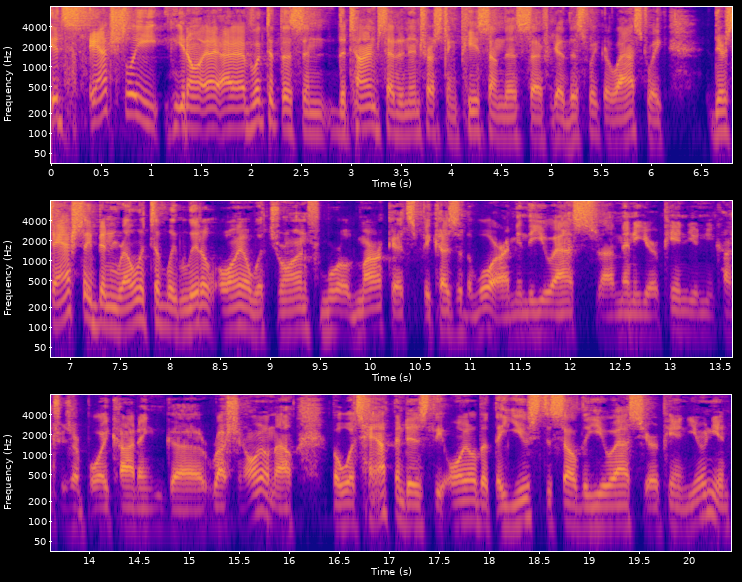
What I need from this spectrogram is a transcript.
It's actually, you know, I, have looked at this, and the Times had an interesting piece on this. I forget this week or last week, there's actually been relatively little oil withdrawn from world markets because of the war. I mean, the U.S., uh, many European Union countries are boycotting uh, Russian oil now. But what's happened is the oil that they used to sell the U.S., European Union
